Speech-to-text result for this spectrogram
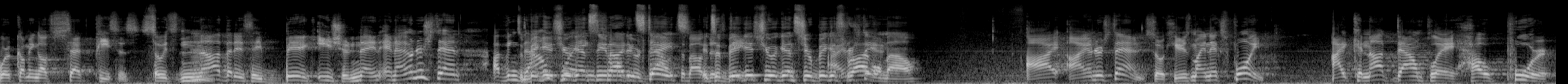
were coming off set pieces. So it's mm. not that it's a big issue. And, and I understand I've been It's a big issue against the United States. It's a big issue against your biggest rival now. I, I understand. So here's my next point. I cannot downplay how poor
